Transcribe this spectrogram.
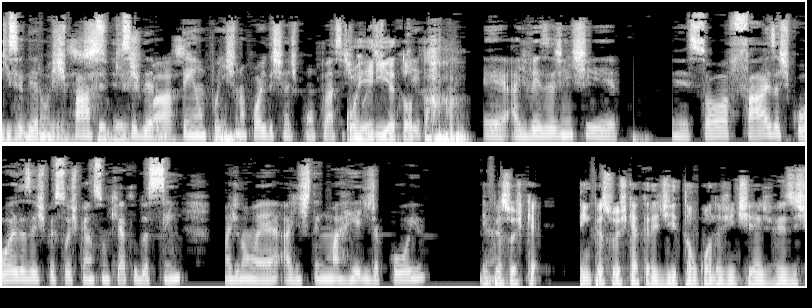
que cederam espaço, cederam que cederam espaço. tempo. A gente não pode deixar de pontuar essas Correria coisas. Correria total. É, às vezes a gente é, só faz as coisas e as pessoas pensam que é tudo assim, mas não é. A gente tem uma rede de apoio. Tem né? pessoas que tem pessoas que acreditam quando a gente às vezes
